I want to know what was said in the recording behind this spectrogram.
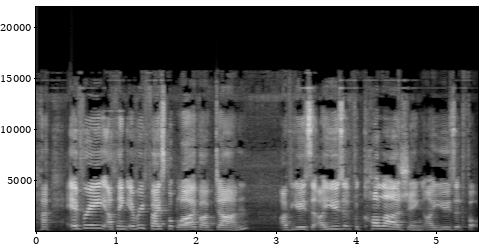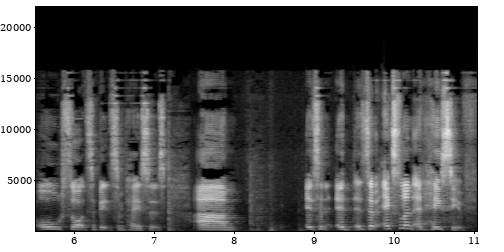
every I think every Facebook live I've done, I've used it. I use it for collaging. I use it for all sorts of bits and pieces. Um, it's an it, it's an excellent adhesive.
